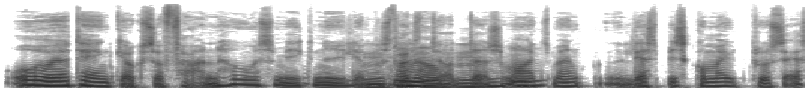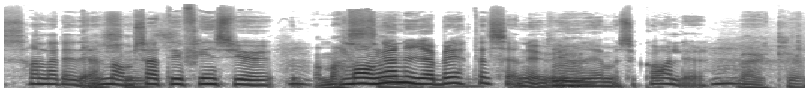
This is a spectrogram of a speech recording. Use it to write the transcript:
och jag tänker också Fun som gick nyligen Mm, på Home, Stadsteatern. mm, Som har liksom en lesbisk komma ut-process handlade den om. Så att det finns ju Ja, många nya berättelser nu i Mm. nya musikaler. Verkligen.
